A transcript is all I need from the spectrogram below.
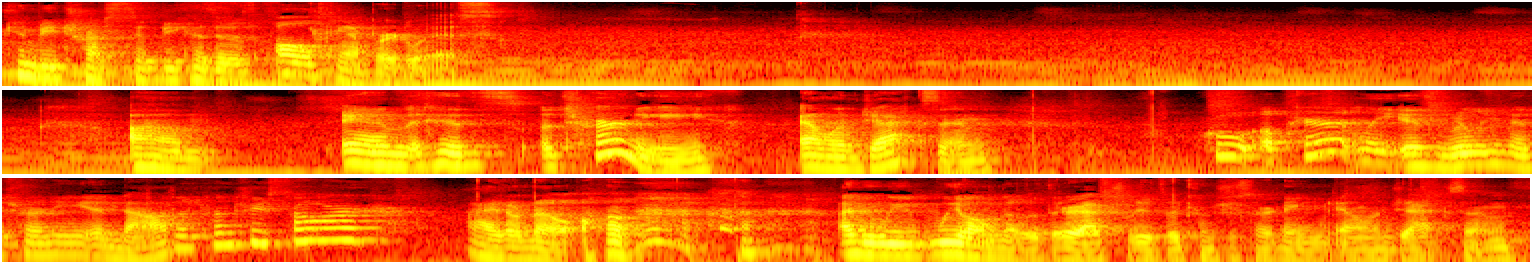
can be trusted because it was all tampered with. Um, and his attorney, Alan Jackson, who apparently is really an attorney and not a country star. I don't know. I mean, we, we all know that there actually a country star named Alan Jackson.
